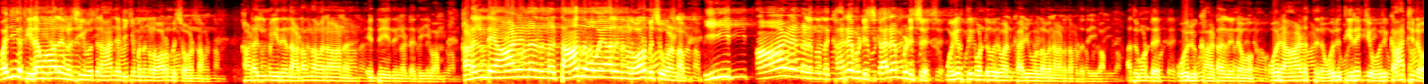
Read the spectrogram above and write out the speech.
വലിയ തിരമാലകൾ ജീവിതത്തിൽ ആഞ്ഞടിക്കുമ്പോൾ നിങ്ങൾ ഓർമ്മിച്ചോണം. കടൽ മീതെ നടന്നവനാണ് എന്റെ നിങ്ങളുടെ ദൈവം. കടലിന്റെ ആഴങ്ങൾ നിങ്ങൾ താന്നു പോയാലും നിങ്ങൾ ഓർമ്മിച്ചു കൊള്ളണം. ഈ ആഴങ്ങളിൽ നിന്ന് കര പിടിച്ച് കരം പിടിച്ച് ഉയർത്തിക്കൊണ്ടുവരുവാൻ കഴിവുള്ളവനാണ് നമ്മുടെ ദൈവം. അതുകൊണ്ട് ഒരു കടലിനോ ഒരാഴത്തിനോ ഒരു തിരക്കോ ഒരു കാറ്റിനോ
